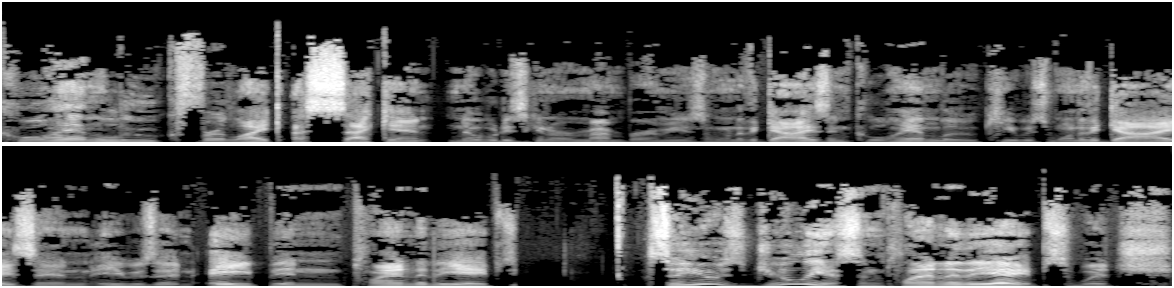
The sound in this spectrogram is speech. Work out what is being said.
Cool Hand Luke for like a second. Nobody's gonna remember him. He was one of the guys in Cool Hand Luke. He was one of the guys in. He was an ape in Planet of the Apes. So he was Julius in Planet of the Apes, which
